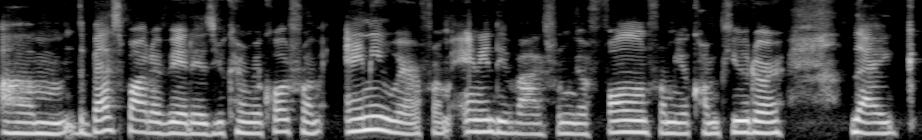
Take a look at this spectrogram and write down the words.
Um, the best part of it is you can record from anywhere, from any device, from your phone, from your computer, like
